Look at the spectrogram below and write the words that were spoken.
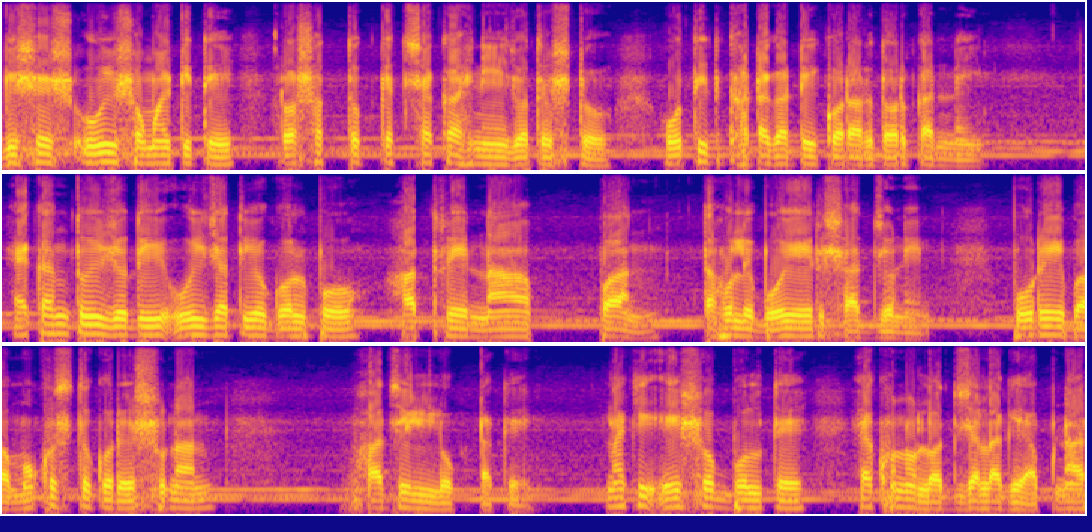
বিশেষ ওই সময়টিতে রসাত্মক কেচ্ছা কাহিনী যথেষ্ট। অতীত ঘাটাঘাটি করার দরকার নেই। একান্তই যদি ওই জাতীয় গল্প হাতরে না পান, তাহলে বইয়ের সাহায্য নিন। পড়ে বা মুখস্থ করে শোনান ফাজিল লোকটাকে। নাকি এইসব বলতে এখনও লজ্জা লাগে আপনার?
